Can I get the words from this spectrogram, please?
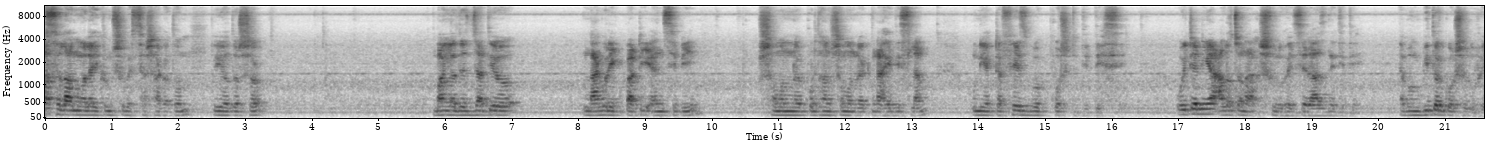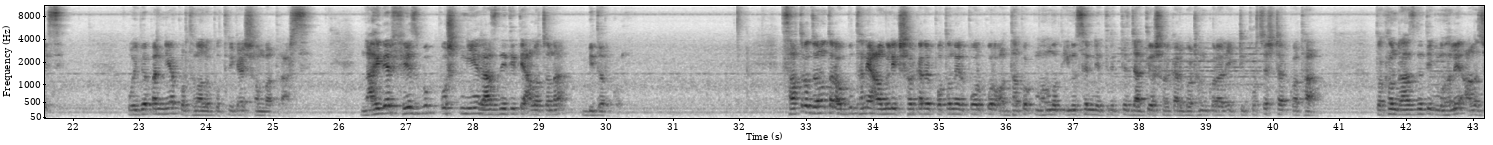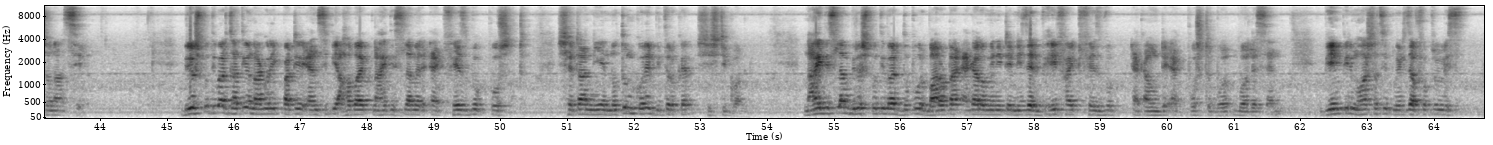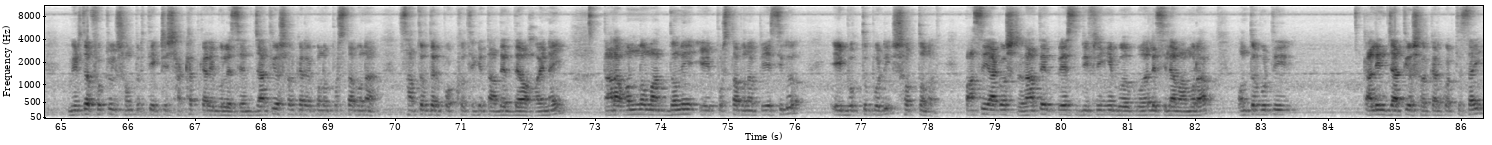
আসসালামু আলাইকুম, শুভেচ্ছা স্বাগতম, প্রিয় দর্শক। বাংলাদেশ জাতীয় নাগরিক পার্টি, এনসিপি সমন্বয় প্রধান সমন্বয়ক নাহিদ ইসলাম, উনি একটা ফেসবুক পোস্ট দিয়েছে। ওইটা নিয়ে আলোচনা শুরু হয়েছে রাজনীতিতে এবং বিতর্ক শুরু হয়েছে। ওই ব্যাপার নিয়ে প্রথম আলো পত্রিকায় সংবাদ আসছে। নাহিদের ফেসবুক পোস্ট নিয়ে রাজনীতিতে আলোচনা, বিতর্ক। ছাত্র জনতার অভ্যুত্থানে আওয়ামী লীগ সরকারের পতনের পরপর অধ্যাপক মোহাম্মদ ইউনুসের নেতৃত্বে জাতীয় সরকার গঠন করার একটি প্রচেষ্টার কথা তখন রাজনৈতিক মহলে আলোচনা ছিল। বৃহস্পতিবার জাতীয় নাগরিক পার্টির এনসিপি আহ্বায়ক নাহিদ ইসলামের এক ফেসবুক পোস্ট সেটা নিয়ে নতুন করে বিতর্কের সৃষ্টি করে নাহিদ ইসলাম বৃহস্পতিবার দুপুর বারোটা এগারো মিনিটে নিজের ভেরিফাইড ফেসবুক অ্যাকাউন্টে এক পোস্ট বলেছেন। বিএনপির মহাসচিব মির্জা ফখরুল মির্জা ফখরুল সম্প্রতি একটি সাক্ষাৎকারে বলেছেন, জাতীয় সরকারের কোনো প্রস্তাবনা ছাত্রদের পক্ষ থেকে তাদের দেওয়া হয় নাই। তারা অন্য মাধ্যমে এই প্রস্তাবনা পেয়েছিল। এই বক্তব্যটি সত্য নয়। পাঁচই আগস্ট রাতের প্রেস ব্রিফিংয়ে বলেছিলাম আমরা, অন্তর্বর্তী কালীন জাতীয় সরকার করতে চাই,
